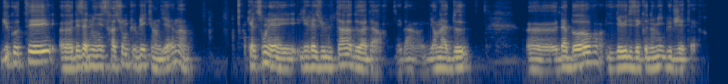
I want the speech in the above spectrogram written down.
Du côté euh, des administrations publiques indiennes, quels sont les, résultats de Hadar? Eh ben, Il y en a deux. Euh, d'abord, il y a eu des économies budgétaires.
